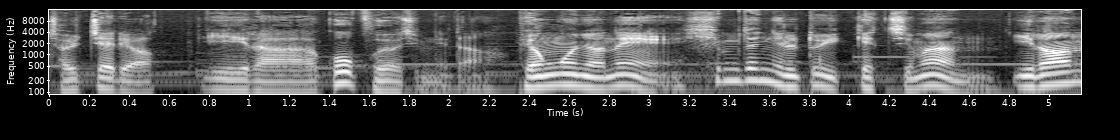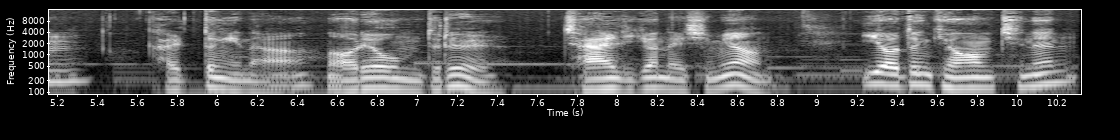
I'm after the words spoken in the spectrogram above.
절제력이라고 보여집니다. 병원연에 힘든 일도 있겠지만 이런 갈등이나 어려움들을 잘 이겨내시면 이 얻은 경험치는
